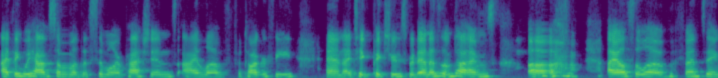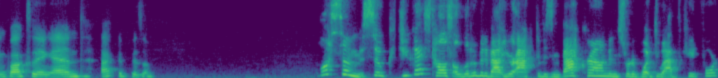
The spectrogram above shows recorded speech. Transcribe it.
I think we have some of the similar passions. I love photography and I take pictures for Dana sometimes. Um, I also love fencing, boxing, and activism. Awesome. So, could you guys tell us a little bit about your activism background and sort of what you advocate for?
